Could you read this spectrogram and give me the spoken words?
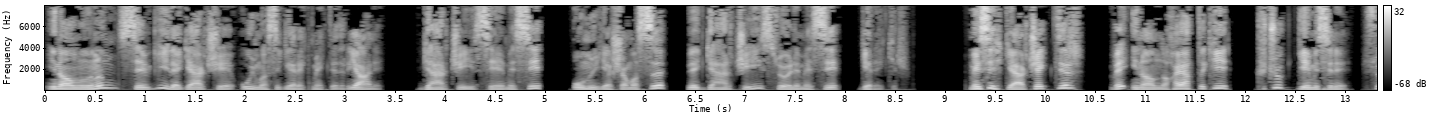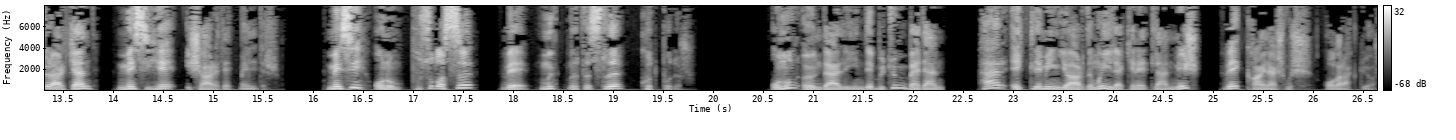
İnanlının sevgiyle gerçeğe uyması gerekmektedir. Yani gerçeği sevmesi, onu yaşaması ve gerçeği söylemesi gerekir. Mesih gerçektir ve inanlı hayattaki küçük gemisini sürerken Mesih'e işaret etmelidir. Mesih onun pusulası ve mıknatıslı kutbudur. Onun önderliğinde bütün beden her eklemin yardımıyla kenetlenmiş ve kaynaşmış olarak diyor.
